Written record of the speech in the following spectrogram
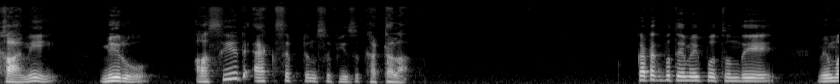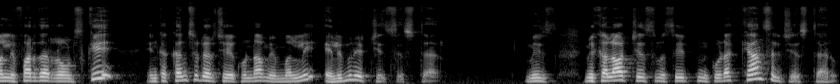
కానీ మీరు ఆ సీట్ యాక్సెప్టెన్స్ ఫీజు కట్టాల. కట్టకపోతే ఏమైపోతుంది? మిమ్మల్ని ఫర్దర్ రౌండ్స్కి ఇంకా కన్సిడర్ చేయకుండా మిమ్మల్ని ఎలిమినేట్ చేసేస్తారు మీ మీకు అలాట్ చేసిన సీట్ని కూడా క్యాన్సిల్ చేస్తారు.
